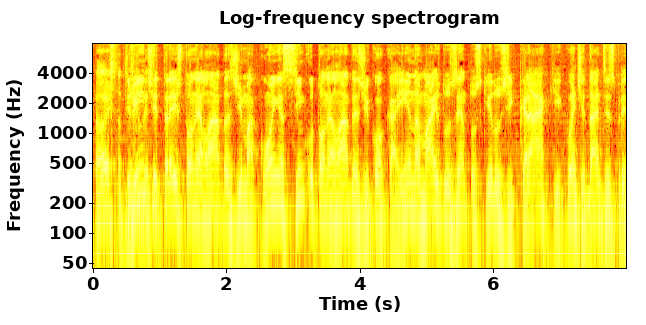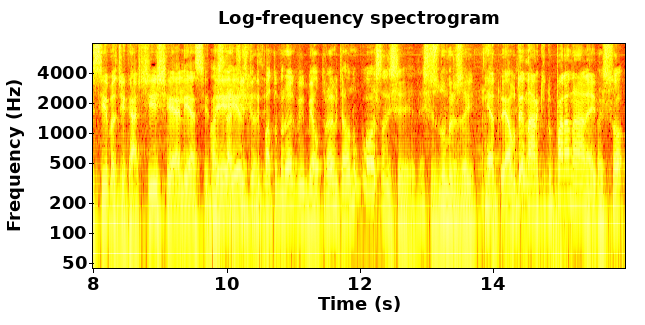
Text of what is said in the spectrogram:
Então, a estatística 23 toneladas de maconha, 5 toneladas de cocaína, mais 200 quilos de crack, quantidades expressivas de rachixe, LSD. A estatística de êxtase. Pato Branco e Beltrame, então não consta desse, desses números aí. É, é o Denarc do Paraná, né? É só.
